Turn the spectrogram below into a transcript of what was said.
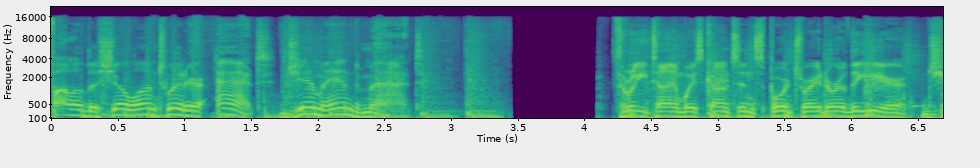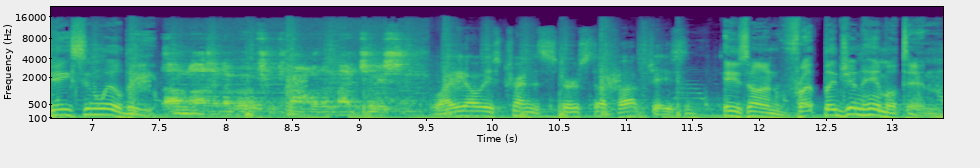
Follow the show on Twitter at Jim and Matt. Three time Wisconsin Sports Writer of the Year, Jason Wilde, I'm not in a mood for drama tonight, Jason. Why are you always trying to stir stuff up, Jason? is on Rutledge and Hamilton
